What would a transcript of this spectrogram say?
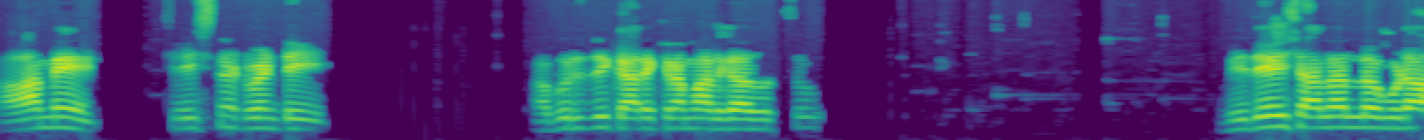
ఆమె చేసినటువంటి అభివృద్ధి కార్యక్రమాలు కావచ్చు విదేశాలలో కూడా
